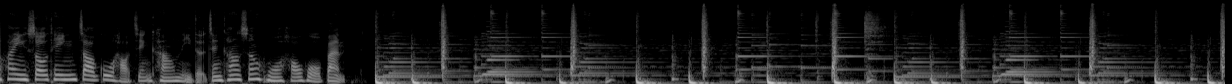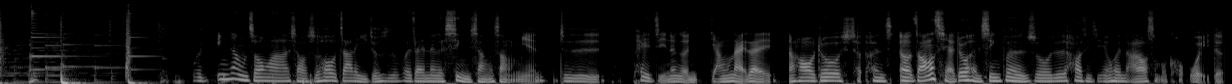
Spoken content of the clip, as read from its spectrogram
欢迎收听《照顾好健康，你的健康生活好伙伴》。我印象中啊，小时候家里就是会在那个信箱上面，就是配给那个羊奶在，然后就很呃早上起来就很兴奋的说，就是好奇今天会拿到什么口味的。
